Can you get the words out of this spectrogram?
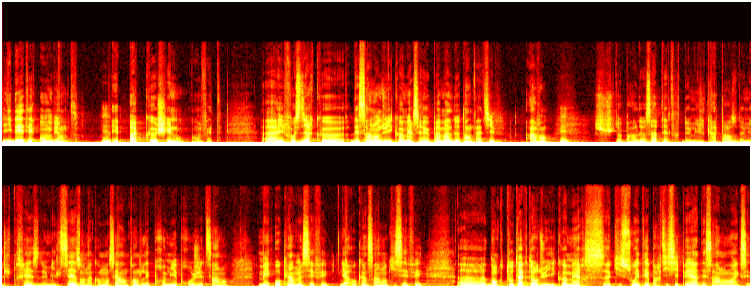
l'idée était ambiante et pas que chez nous en fait. il faut se dire que des salons du e-commerce, il y a eu pas mal de tentatives avant. Mm. Je te parle de ça peut-être 2014, 2013, 2016. On a commencé à entendre les premiers projets de salon, mais aucun ne s'est fait. Il n'y a aucun salon qui s'est fait. Euh, donc tout acteur du e-commerce qui souhaitait participer à des salons, etc.,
